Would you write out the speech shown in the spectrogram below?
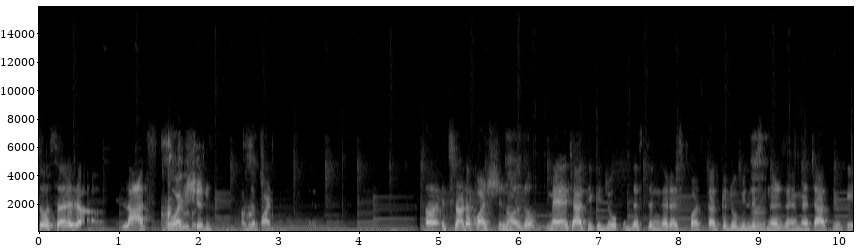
so sir last question of the it's not a question although मैं चाहती हूँ कि जो लिसन कर रहा है इस पॉडकास्ट के जो भी लिसनर्स हैं मैं चाहती हूँ कि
